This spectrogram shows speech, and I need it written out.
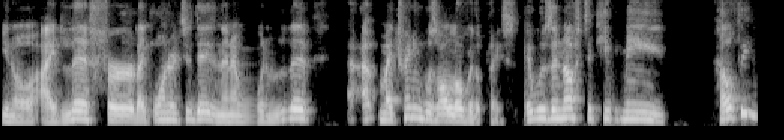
you know, I'd lift for like one or two days, and then I wouldn't lift. I, my training was all over the place. It was enough to keep me healthy,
